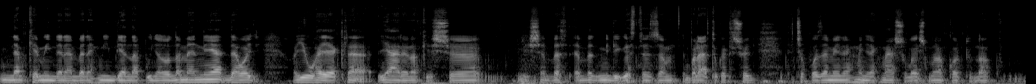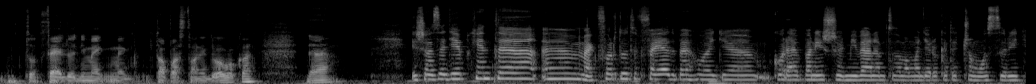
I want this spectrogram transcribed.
nem kell minden embernek minden nap ugyanoda mennie, de hogy a jó helyekre járjanak, és, és ebben ebbe mindig ösztönzöm barátokat is, hogy ne csak az emlének, menjenek máshova is, mert akkor tudnak fejlődni, meg, meg tapasztalni dolgokat, de És az egyébként megfordult a fejedbe, hogy korábban is, hogy mivel nem tudom, a magyarokat egy csomószor így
